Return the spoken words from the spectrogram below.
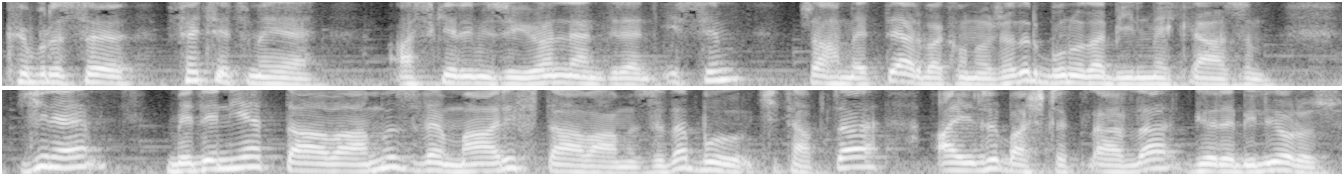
Kıbrıs'ı fethetmeye askerimizi yönlendiren isim rahmetli Erbakan Hoca'dır. Bunu da bilmek lazım. Yine medeniyet davamız ve marif davamızı da bu kitapta ayrı başlıklarla görebiliyoruz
